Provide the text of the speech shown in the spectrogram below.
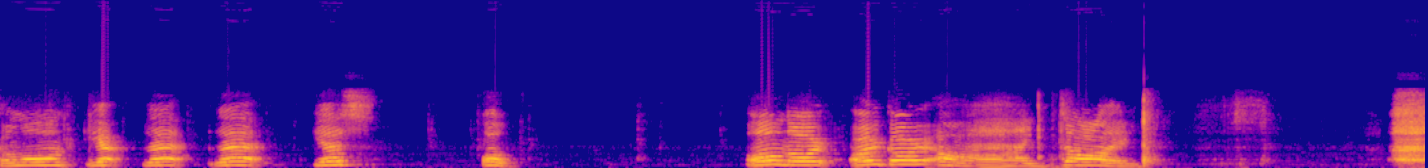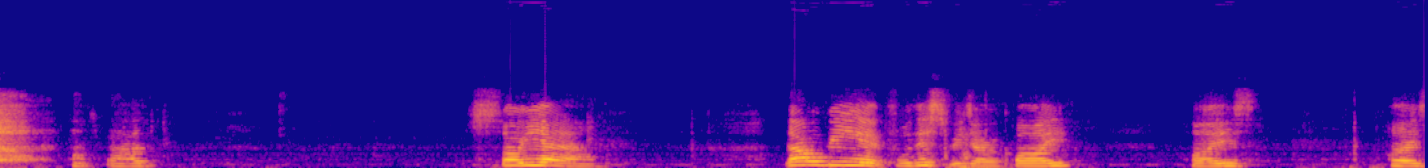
Come on. Yep, there, there. Yes. Oh. Oh no, I go. Ah, I died. That's bad. So yeah, that will be it for this video. Guys, guys.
